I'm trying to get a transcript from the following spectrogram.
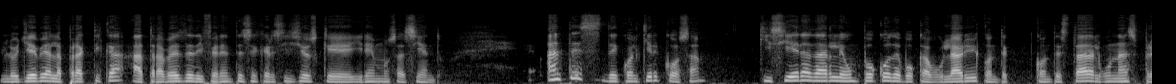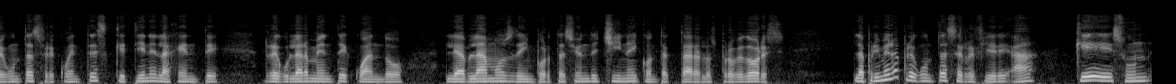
lo lleve a la práctica a través de diferentes ejercicios que iremos haciendo. Antes de cualquier cosa, quisiera darle un poco de vocabulario y contestar algunas preguntas frecuentes que tiene la gente regularmente cuando le hablamos de importación de China y contactar a los proveedores. La primera pregunta se refiere a ¿qué es un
